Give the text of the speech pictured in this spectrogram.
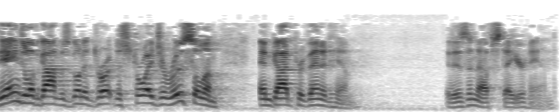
the angel of God was going to destroy Jerusalem and God prevented him. It is enough, stay your hand.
